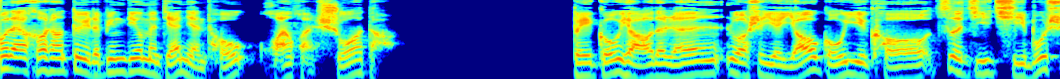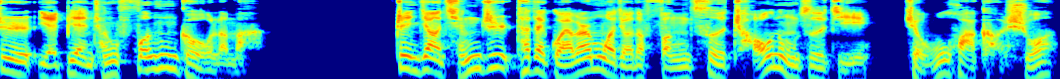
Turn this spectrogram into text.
布袋和尚对着兵丁们点点头，缓缓说道：“被狗咬的人若是也咬狗一口，自己岂不是也变成疯狗了吗？”镇将情知他在拐弯抹角的讽刺嘲弄自己，却无话可说。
